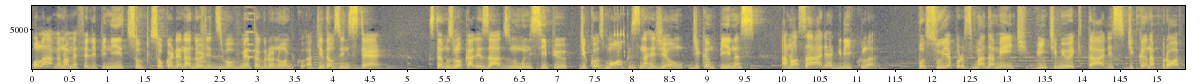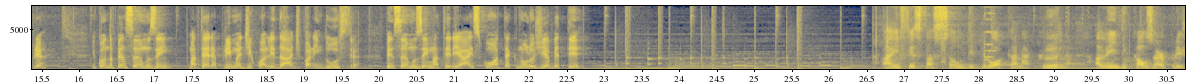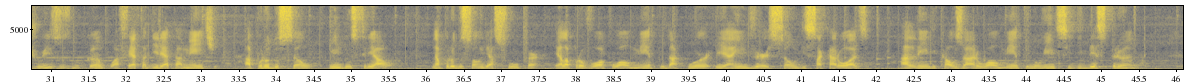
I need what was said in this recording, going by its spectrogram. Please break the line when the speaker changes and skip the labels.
Olá, meu nome é Felipe Nitso, sou coordenador de desenvolvimento agronômico aqui da Usinister. Estamos localizados no município de Cosmópolis, na região de Campinas. A nossa área agrícola possui aproximadamente 20 mil hectares de cana própria. E quando pensamos em matéria-prima de qualidade para a indústria, pensamos em materiais com a tecnologia BT.
A infestação de broca na cana além de causar prejuízos no campo, afeta diretamente a produção industrial. Na produção de açúcar, ela provoca o aumento da cor e a inversão de sacarose, além de causar o aumento no índice de destrana.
